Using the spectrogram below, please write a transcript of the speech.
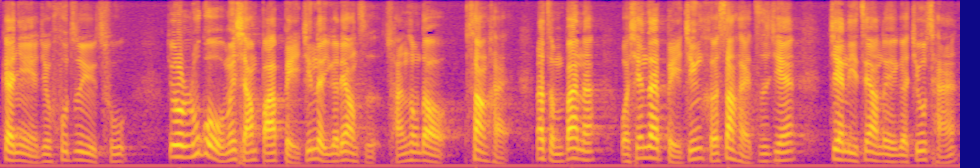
概念也就呼之欲出。就是如果我们想把北京的一个量子传送到上海，那怎么办呢？我先在北京和上海之间建立这样的一个纠缠，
